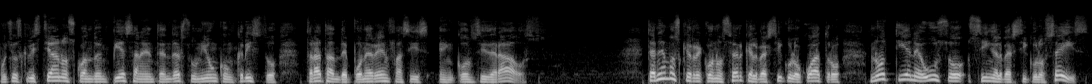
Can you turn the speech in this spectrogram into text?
Muchos cristianos cuando empiezan a entender su unión con Cristo tratan de poner énfasis en consideraos. Tenemos que reconocer que el versículo 4 no tiene uso sin el versículo 6.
